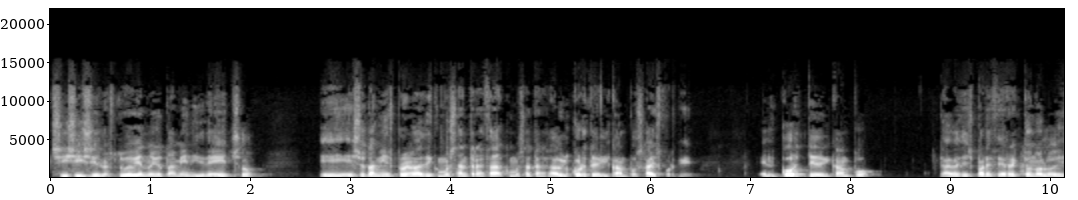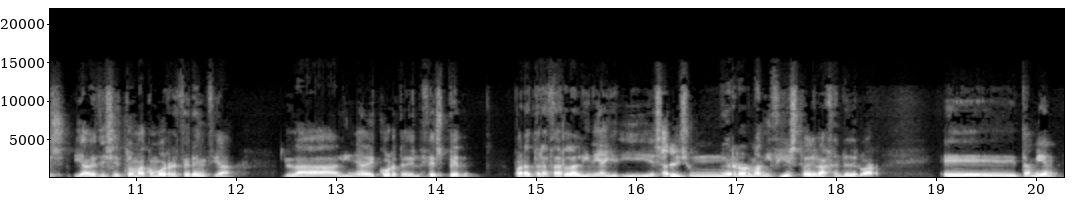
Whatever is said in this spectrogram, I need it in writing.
Sí, sí, sí, lo estuve viendo yo también. Y de hecho, eso también es problema de cómo están traza- cómo está trazado el corte del campo, ¿sabes? Porque el corte del campo, que a veces parece recto, no lo es. Y a veces se toma como referencia la línea de corte del césped para trazar la línea y, y esa Sí. es un error manifiesto de la gente del VAR. Eh, también,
